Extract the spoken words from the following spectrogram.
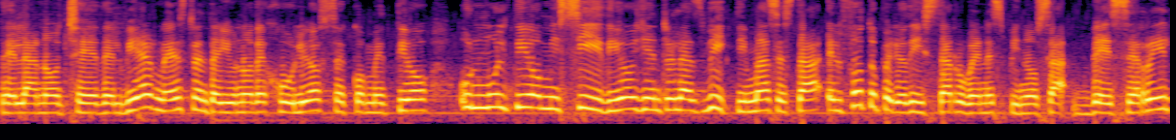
De la noche del viernes 31 de julio se cometió un multihomicidio y entre las víctimas está el fotoperiodista Rubén Espinosa Becerril.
